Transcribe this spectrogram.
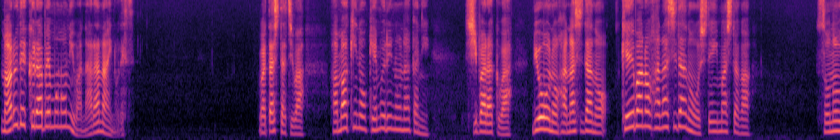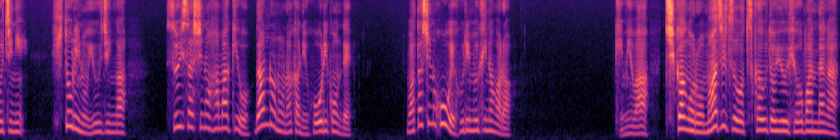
まるで比べ物にはならないのです。私たちは葉巻の煙の中にしばらくは漁の話だの競馬の話だのをしていましたがそのうちに一人の友人が水差しの葉巻を暖炉の中に放り込んで私の方へ振り向きながら「君は近頃魔術を使うという評判だが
